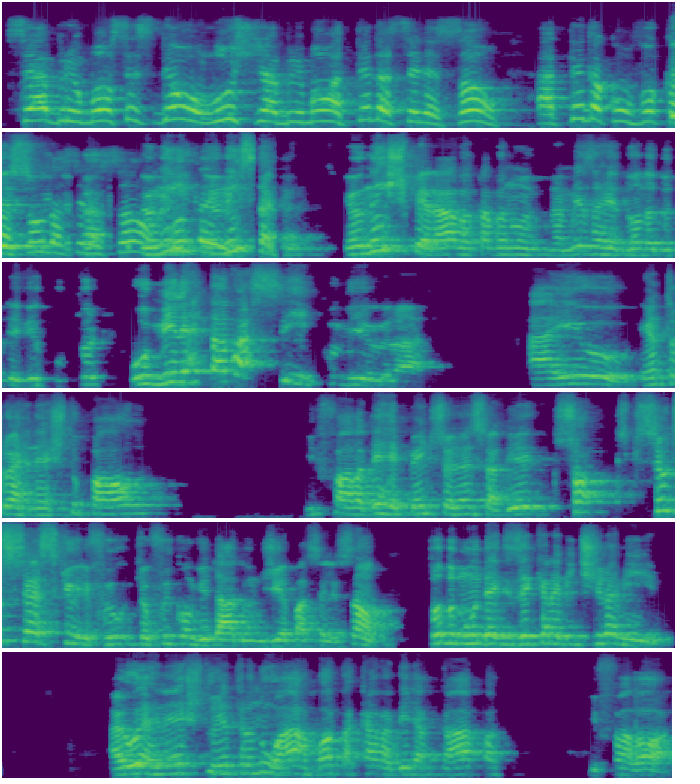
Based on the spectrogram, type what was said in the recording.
você abriu mão, você se deu o luxo de abrir mão até da seleção, até da convocação da seleção. Eu nem, eu nem sabia, eu nem esperava, eu estava na mesa redonda do TV Cultura, o Miller estava assim comigo lá. Aí o, entra o Ernesto Paulo e fala, de repente, se eu nem saber, só, se eu dissesse que, ele fui- que eu fui convidado um dia para a seleção, todo mundo ia dizer que era mentira minha. Aí o Ernesto entra no ar, bota a cara dele a tapa e fala, ó,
